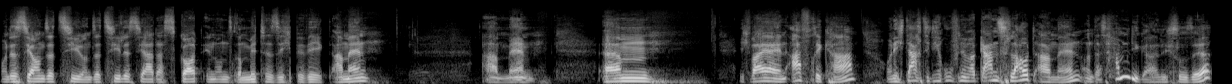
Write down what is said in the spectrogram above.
Und das ist ja unser Ziel. Unser Ziel ist ja, dass Gott in unserer Mitte sich bewegt. Amen. Amen. Ähm, ich war ja in Afrika und ich dachte, die rufen immer ganz laut Amen und das haben die gar nicht so sehr.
